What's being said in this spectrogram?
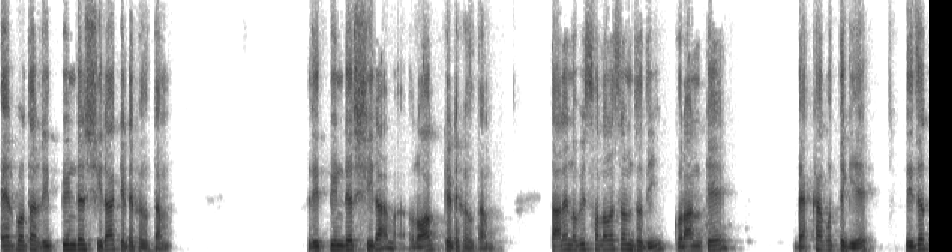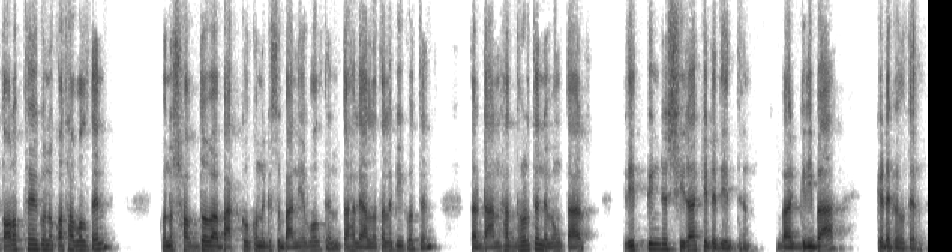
এরপর তার হৃৎপিণ্ডের শিরা কেটে ফেলতাম। হৃৎপিণ্ডের শিরা, রগ কেটে ফেলতাম। তাহলে নবী সাল্লাম যদি কোরআনকে ব্যাখ্যা করতে গিয়ে নিজের তরফ থেকে কোনো কথা বলতেন, কোনো শব্দ বা বাক্য, কোনো কিছু বানিয়ে বলতেন, তাহলে আল্লাহ তালা কি করতেন? তার ডান হাত ধরতেন এবং তার হৃৎপিণ্ডের শিরা কেটে দিতেন বা গ্রীবা কেটে ফেলতেন।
